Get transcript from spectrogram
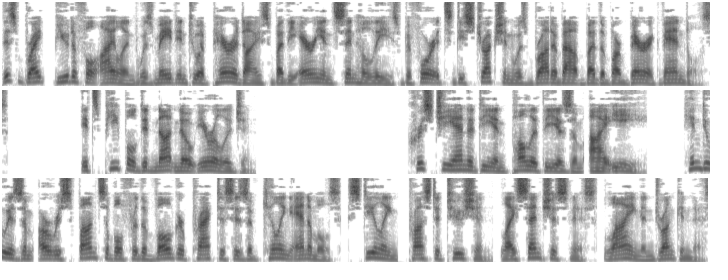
This bright, beautiful island was made into a paradise by the Aryan Sinhalese before its destruction was brought about by the barbaric Vandals. Its people did not know irreligion. Christianity and polytheism i.e. Hinduism are responsible for the vulgar practices of killing animals, stealing, prostitution, licentiousness, lying and drunkenness.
